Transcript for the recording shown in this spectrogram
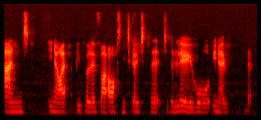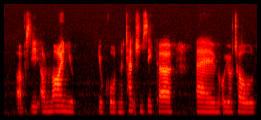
and you know, I, people have like asked me to go to the to the loo, or you know, obviously online you're you're called an attention seeker, um, or you're told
